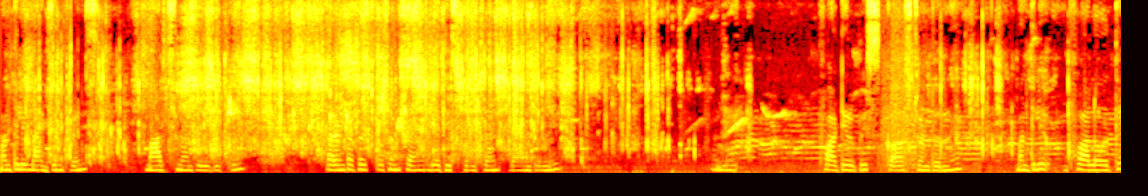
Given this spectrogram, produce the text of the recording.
monthly magazine friends March monthly book current affairs కోసం షైన్ ఇండియా తీసుకోండి ఫ్రెండ్స్ బాగుంటుంది. ఫార్టీ రూపీస్ కాస్ట్ ఉంటుంది. మంత్లీ ఫాలో అవుతే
